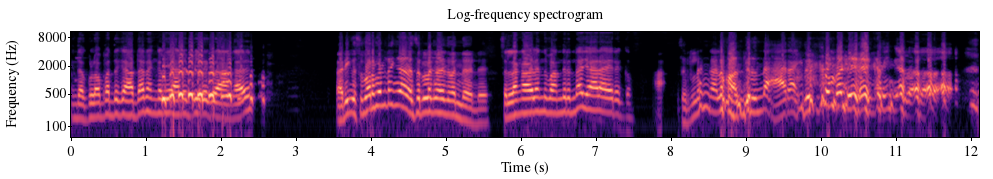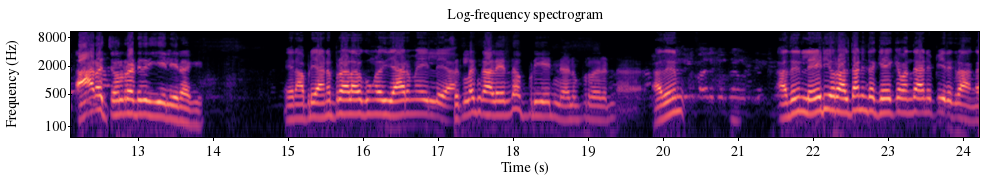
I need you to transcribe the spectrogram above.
இந்த குழப்பத்துக்காக தான் எங்களையும் அனுப்பி இருக்கிறாங்க நீங்க சுமார் பண்றீங்க ஸ்ரீலங்கால இருந்து வந்தேன் ஸ்ரீலங்காவில இருந்து வந்திருந்தா யாரா இருக்கும் ஸ்ரீலங்கால வந்திருந்தா ஆரா இருக்க மாட்டேங்கிறீங்க ஆரா சொல்றது தெரியலையே எனக்கு. ஏன்னா அப்படி அனுப்புற அளவுக்கு உங்களுக்கு யாருமே இல்லையா? ஸ்ரீலங்கால இருந்து அப்படியே நீ அனுப்புறேன்னா அதுவும் அதுவும் லேடி ஒரு ஆள் தான் இந்த கேக்கை வந்து அனுப்பி இருக்கிறாங்க.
